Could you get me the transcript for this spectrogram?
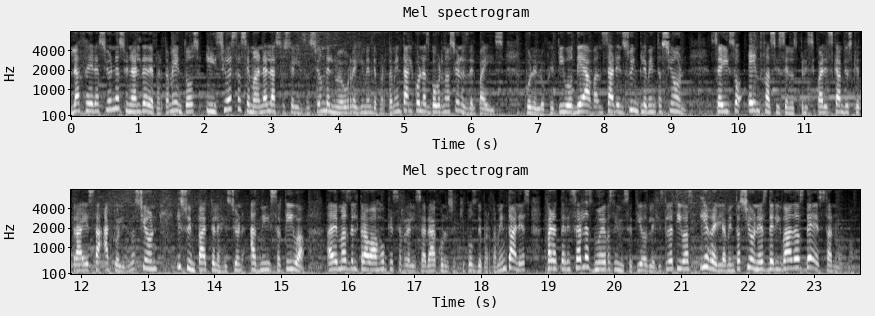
La Federación Nacional de Departamentos inició esta semana la socialización del nuevo régimen departamental con las gobernaciones del país, con el objetivo de avanzar en su implementación. Se hizo énfasis en los principales cambios que trae esta actualización y su impacto en la gestión administrativa, además del trabajo que se realizará con los equipos departamentales para aterrizar las nuevas iniciativas legislativas y reglamentaciones derivadas de esta norma.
